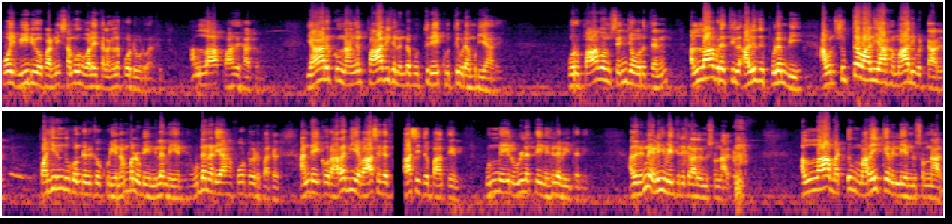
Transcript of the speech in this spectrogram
போய் வீடியோ பண்ணி சமூக வலைத்தளங்களில் போட்டு விடுவார்கள். அல்லாஹ் பாதுகாக்கணும். யாருக்கும் நாங்கள் பாவிகள் என்ற முத்திரையை குத்தி விட முடியாது. ஒரு பாவம் செஞ்ச ஒருத்தன் அல்லாவிடத்தில் அழுது புலம்பி அவன் சுத்தவாளியாக மாறிவிட்டால் பகிர்ந்து கொண்டிருக்கக்கூடிய நம்மளுடைய நிலைமை என்ன? உடனடியாக போட்டோ எடுப்பார்கள். அன்றைக்கு ஒரு அரபிய வாசகத்தை வாசித்து பார்த்தேன். உண்மையில் உள்ளத்தை நெகிழ வைத்தது. அதில் என்ன எழுதி வைத்திருக்கிறார் என்று சொன்னால் அல்லாஹ் மட்டும் மறைக்கவில்லை என்று சொன்னால்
